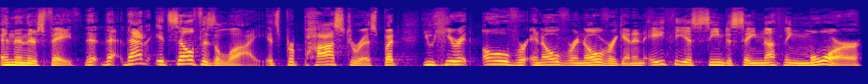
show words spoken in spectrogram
and then there's faith. That, that, that, itself is a lie. It's preposterous, but you hear it over and over and over again. And atheists seem to say nothing more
